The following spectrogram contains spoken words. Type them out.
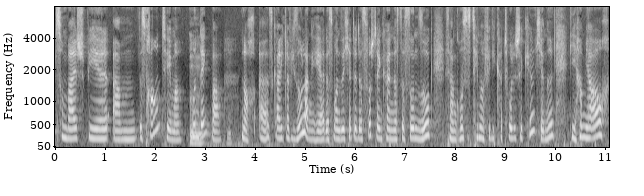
zum Beispiel ähm, das Frauenthema. Mhm. Undenkbar. Noch. Äh, ist gar nicht, glaube ich, so lange her, dass man sich hätte das vorstellen können, dass das so ein Sog ist ja ein großes Thema für die katholische Kirche. Ne? Die haben ja auch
